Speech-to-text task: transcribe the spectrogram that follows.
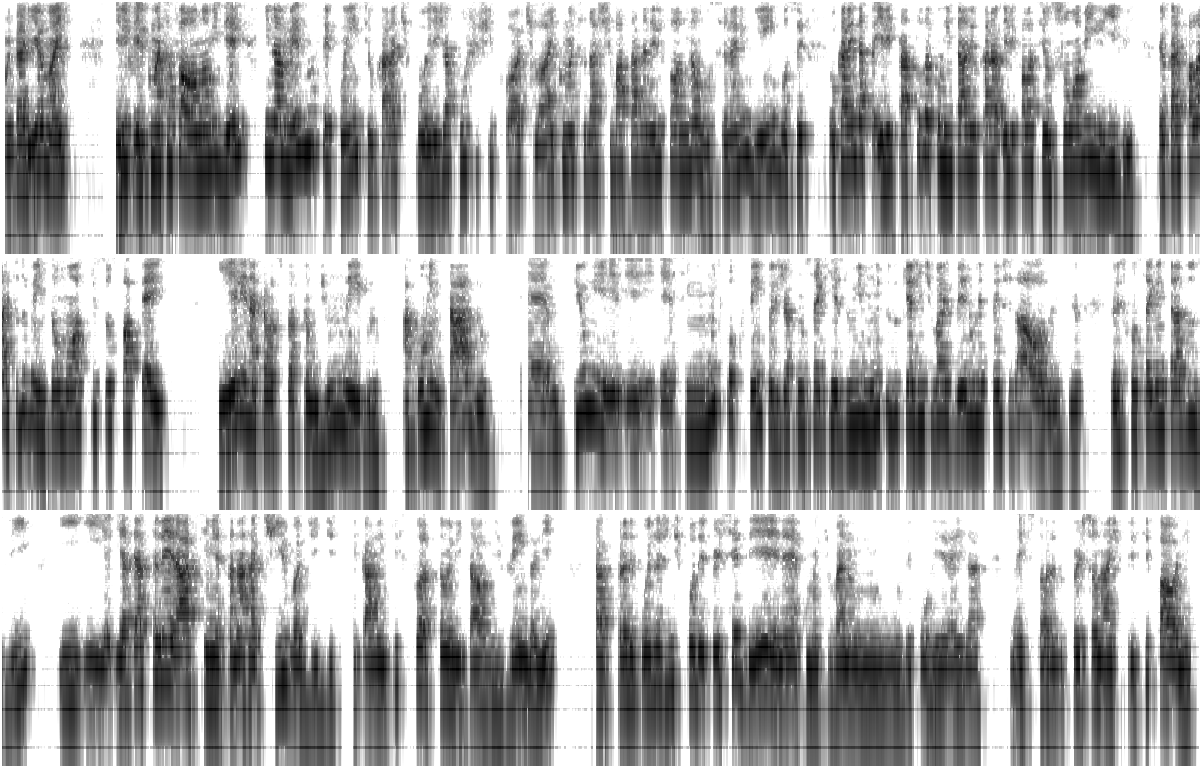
porcaria, mas ele, ele começa a falar o nome dele, e na mesma sequência, o cara, tipo, ele já puxa o chicote lá e começa a dar chibatada nele e fala, não, você não é ninguém, você... O cara ainda, ele tá todo acorrentado e o cara, ele fala assim, eu sou um homem livre. Aí o cara fala, ah, tudo bem, então mostre seus papéis. E ele, naquela situação de um negro acorrentado, é, o filme, ele, ele, assim, em muito pouco tempo, ele já consegue resumir muito do que a gente vai ver no restante da obra, entendeu? Então eles conseguem traduzir e, e, e até acelerar, assim, essa narrativa de, de explicar em que situação ele estava vivendo ali, para depois a gente poder perceber, né, como é que vai no, no, no decorrer aí da, da história do personagem principal ali.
